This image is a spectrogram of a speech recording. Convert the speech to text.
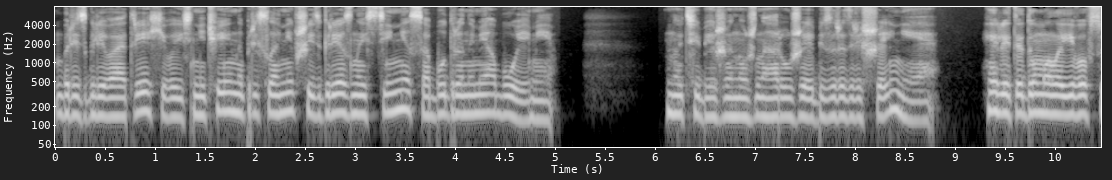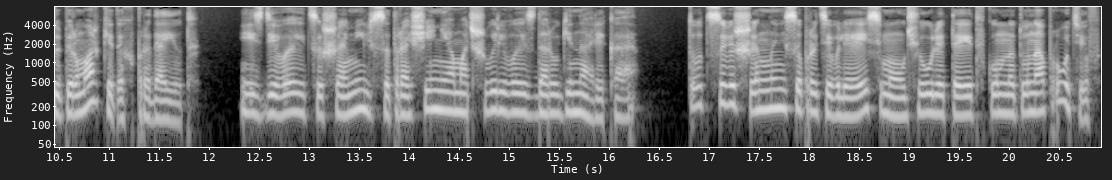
Брезгливо отряхиваюсь, нечаянно прислонившись к грязной стене с ободранными обоями. «Но тебе же нужно оружие без разрешения», или ты думала, его в супермаркетах продают?» Издевается Шамиль с отвращением, отшвыривая с дороги Нарика. Тот, совершенно не сопротивляясь, молча улетает в комнату напротив,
